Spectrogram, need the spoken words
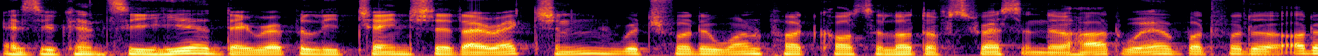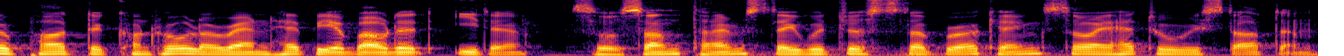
As you can see here, they rapidly changed the direction, which for the one part caused a lot of stress in the hardware, but for the other part the controller ran happy about it either. So sometimes they would just stop working, so I had to restart them.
